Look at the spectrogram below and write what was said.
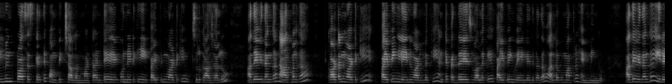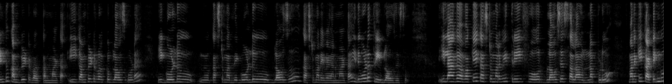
ఎమ్మింగ్ ప్రాసెస్కి అయితే పంపించాలన్నమాట. అంటే కొన్నిటికి పైపింగ్ వాటికి ఉక్సులు కాజాలు అదేవిధంగా నార్మల్గా కాటన్ వాటికి పైపింగ్ లేని వాళ్ళకి అంటే పెద్ద ఏజ్ వాళ్ళకి పైపింగ్ వేయలేదు కదా వాళ్ళకు మాత్రం హెమ్మింగ్. అదేవిధంగా ఈ రెండు కంప్యూటర్ వర్క్ అనమాట ఈ కంప్యూటర్ వర్క్ బ్లౌజ్ కూడా ఈ గోల్డ్ కస్టమర్ది గోల్డ్ బ్లౌజ్ కస్టమర్ ఇవే అనమాట ఇది కూడా త్రీ బ్లౌజెస్. ఇలాగా ఒకే కస్టమర్వి త్రీ ఫోర్ బ్లౌజెస్ అలా ఉన్నప్పుడు మనకి కటింగ్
